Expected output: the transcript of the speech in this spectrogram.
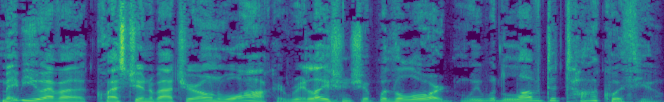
maybe you have a question about your own walk or relationship with the Lord, we would love to talk with you.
